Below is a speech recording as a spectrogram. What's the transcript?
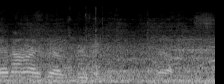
Yeah, not right there, excuse me. Yeah.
